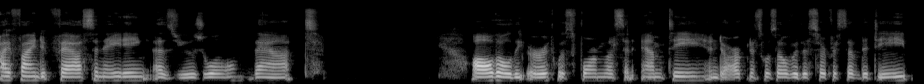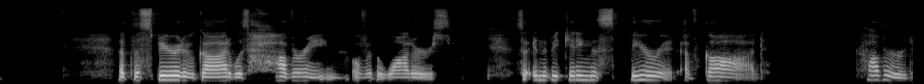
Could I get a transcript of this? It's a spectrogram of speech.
I find it fascinating, as usual, that Although the earth was formless and empty, and darkness was over the surface of the deep, that the Spirit of God was hovering over the waters. So, in the beginning, the Spirit of God hovered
